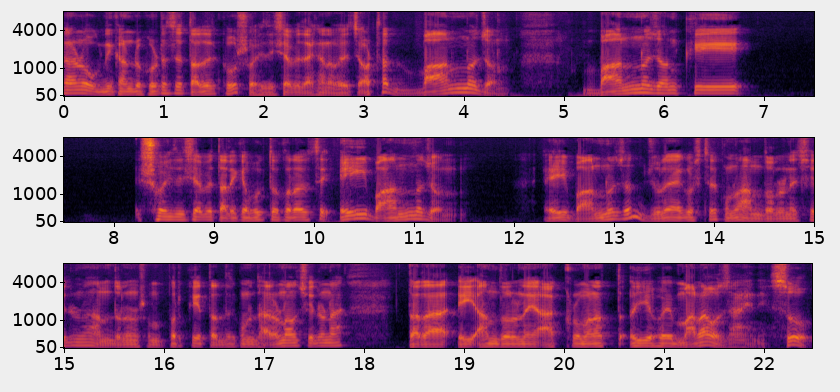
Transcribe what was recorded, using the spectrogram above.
কারণে অগ্নিকাণ্ড ঘটেছে, তাদেরকেও শহীদ হিসাবে দেখানো হয়েছে। অর্থাৎ বান্ন জন, বান্ন জনকে শহীদ হিসাবে তালিকাভুক্ত করা হয়েছে। এই বাহান্ন জন, এই বাহান্ন জন জুলাই আগস্টের কোনো আন্দোলনে ছিল না, আন্দোলন সম্পর্কে তাদের কোনো ধারণাও ছিল না। তারা এই আন্দোলনে আক্রমণাত্মক ইয়ে হয়ে মারাও যায়নি। সো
